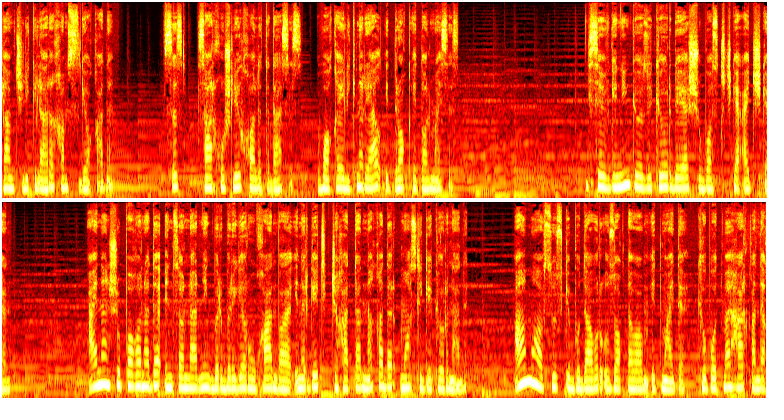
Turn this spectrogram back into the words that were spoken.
kamchiliklari ham sizga yoqadi. Siz sarxushlik holatidasiz. Voqelikni real idrok etolmaysiz. Sevgining ko'zi ko'r deya shu bosqichga aytishgan. Aynan shu pog'onada insonlarning bir biriga ruhan va energetik jihatdan naqadar mosligi ko'rinadi. Ammo afsuski bu davr uzoq davom etmaydi. Ko'p o'tmay har qanday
